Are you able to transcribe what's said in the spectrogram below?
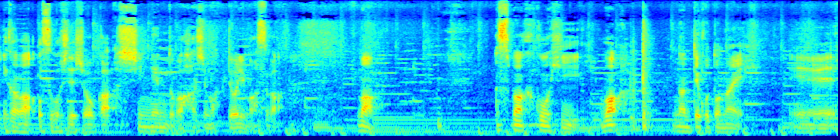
いかがお過ごしでしょうか？新年度が始まっておりますが。まあスパークコーヒーはなんてことない、え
